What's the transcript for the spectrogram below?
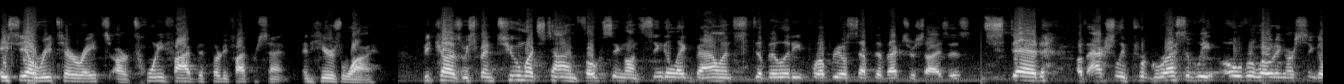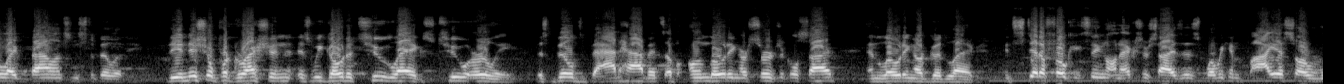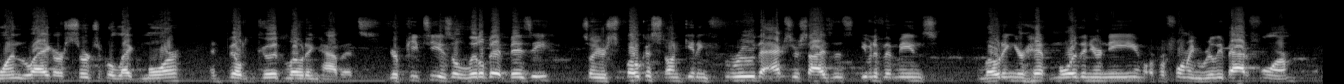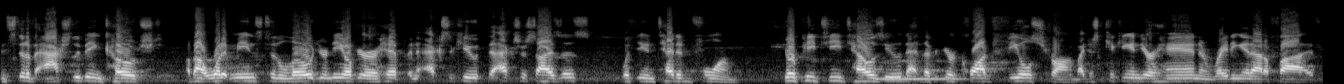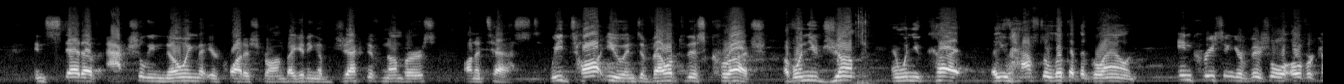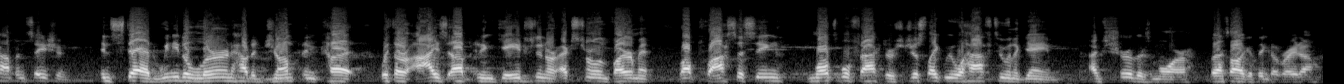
ACL re-tear rates are 25 to 35%, and here's why. Because we spend too much time focusing on single leg balance, stability, proprioceptive exercises, instead of actually progressively overloading our single leg balance and stability. The initial progression is we go to two legs too early. This builds bad habits of unloading our surgical side and loading our good leg. Instead of focusing on exercises where we can bias our one leg, our surgical leg more and build good loading habits. Your PT is a little bit busy, so you're focused on getting through the exercises, even if it means loading your hip more than your knee or performing really bad form, instead of actually being coached about what it means to load your knee over your hip and execute the exercises with the intended form. Your PT tells you that the, your quad feels strong by just kicking into your hand and rating it out of five, instead of actually knowing that your quad is strong by getting objective numbers on a test. We taught you and developed this crutch of when you jump and when you cut, that you have to look at the ground, increasing your visual overcompensation. Instead, we need to learn how to jump and cut with our eyes up and engaged in our external environment while processing multiple factors just like we will have to in a game. I'm sure there's more, but that's all I can think of right now.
